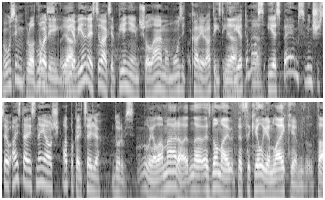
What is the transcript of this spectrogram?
būsim Protams, godīgi. jā. Ja vienreiz cilvēks ir pieņēmis šo lēmumu mūziķu karjeru attīstīt Jā, rietumos, iespējams, viņš sev aiztaisa nejauši atpakaļ ceļa durvis. Lielā mērā. Es domāju, pēc cik ilgiem laikiem tā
